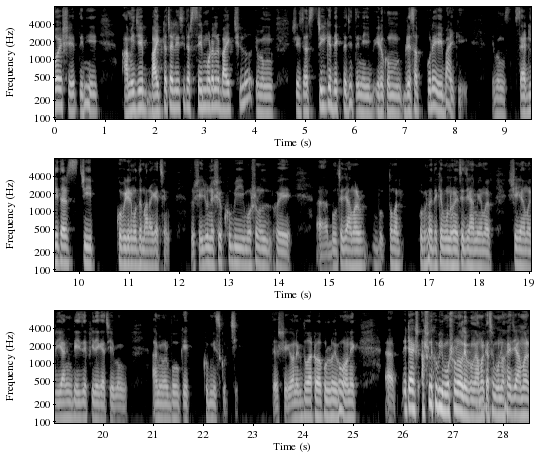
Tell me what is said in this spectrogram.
বয়সে তিনি আমি যে বাইকটা চালিয়েছি, তার সেম মডেলের বাইক ছিল এবং সে তার স্ত্রীকে দেখতে যেতেন এই, এরকম ড্রেস আপ করে এই বাইকেই এবং স্যাডলি তার স্ত্রী কোভিডের মধ্যে মারা গেছেন। তো সেই জন্য সে খুবই ইমোশনাল হয়ে বলছে যে আমার তোমার অভিনয় দেখে মনে হয়েছে যে আমি আমার সেই আমার ইয়াং ডেজে ফিরে গেছি এবং আমি আমার বউকে খুব মিস করছি। তো সে অনেক দোয়া টোয়া করল এবং অনেক এটা আসলে খুব ইমোশনাল এবং আমার কাছে মনে হয় যে আমার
